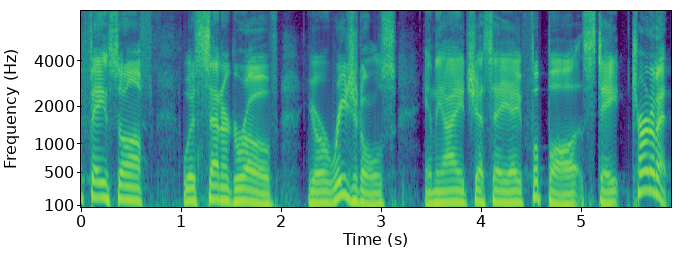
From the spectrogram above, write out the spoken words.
face off with Center Grove, your regionals in the IHSAA football state tournament.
